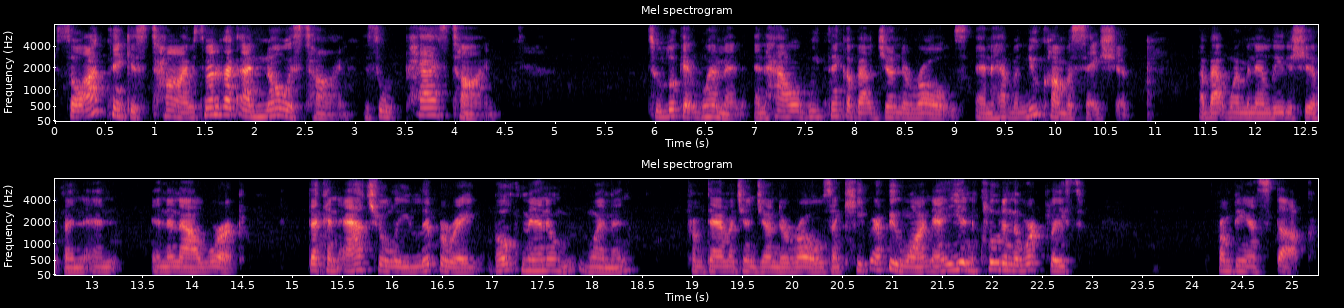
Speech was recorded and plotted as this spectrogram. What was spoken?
So I think it's time. As a matter of fact, I know it's time. It's past time to look at women and how we think about gender roles and have a new conversation about women in leadership and, and, and in our work that can actually liberate both men and women from damaging gender roles and keep everyone, and including the workplace, from being stuck.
